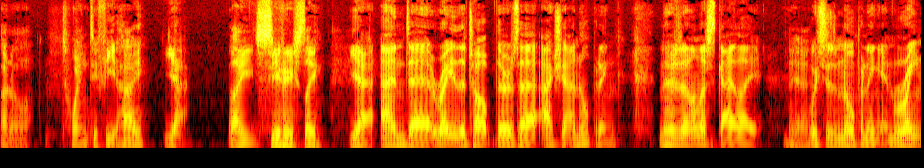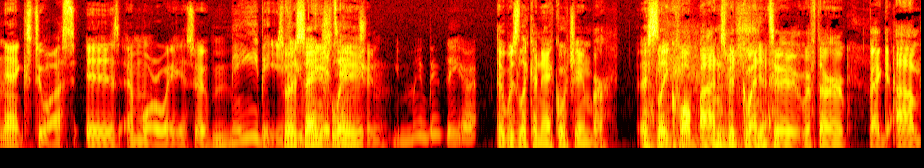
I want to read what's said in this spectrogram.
I don't know twenty feet high. Yeah. Like seriously, Yeah. And uh, right at the top, there's uh, actually an opening. There's another skylight. yeah. which is an opening, and right next to us is a motorway. So maybe, So if you pay essentially- attention, you might be able to hear it. it was like an echo chamber. It's like what bands would go Yeah. into with their big amp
